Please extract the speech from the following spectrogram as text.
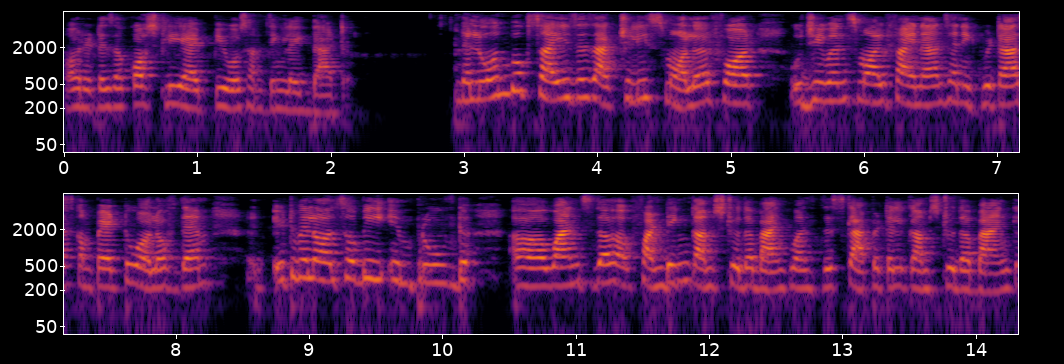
or it is a costly IPO or something like that the loan book size is actually smaller for Ujjivan Small Finance and Equitas compared to all of them. It will also be improved uh, once the funding comes to the bank, once this capital comes to the bank.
